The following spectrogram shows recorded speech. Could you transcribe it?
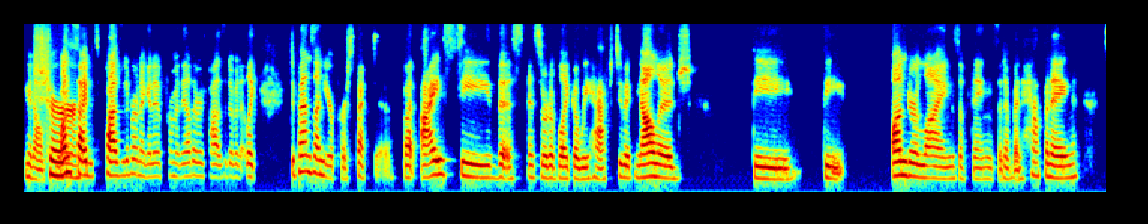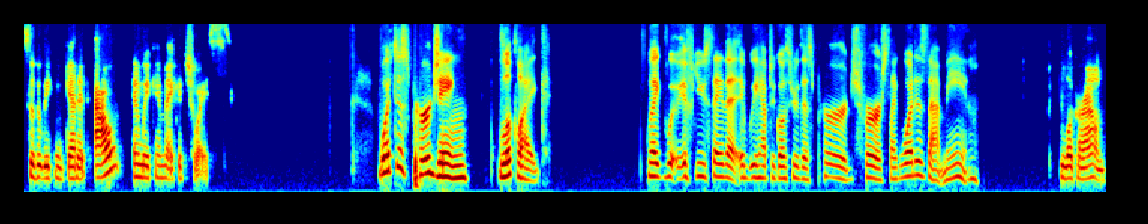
you know sure. one side it's positive or negative from the other is positive and it like depends on your perspective. But i see this as sort of like a we have to acknowledge the the underlyings of things that have been happening so that we can get it out and we can make a choice. What does purging look like? Like if you say that we have to go through this purge first like what does that mean? Look around.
